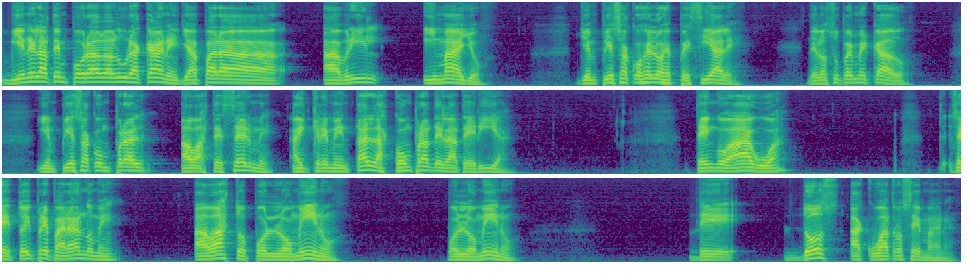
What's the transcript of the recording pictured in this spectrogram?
Viene la temporada de huracanes ya para abril y mayo. Yo empiezo a coger los especiales de los supermercados y empiezo a comprar, a abastecerme, a incrementar las compras de latería. Tengo agua. Estoy preparándome abasto por lo menos, por lo menos, de dos a cuatro semanas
